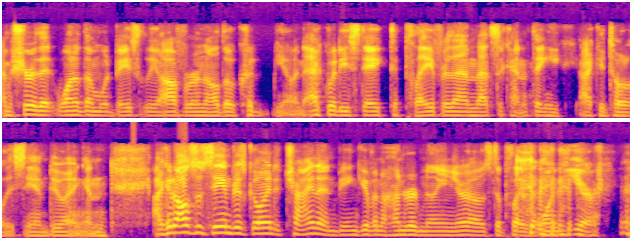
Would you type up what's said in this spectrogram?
I'm sure that one of them would basically offer Ronaldo could you know an equity stake to play for them. That's the kind of thing he, I could totally see him doing, and I could also see him just going to China and being given 100 million euros to play one year.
